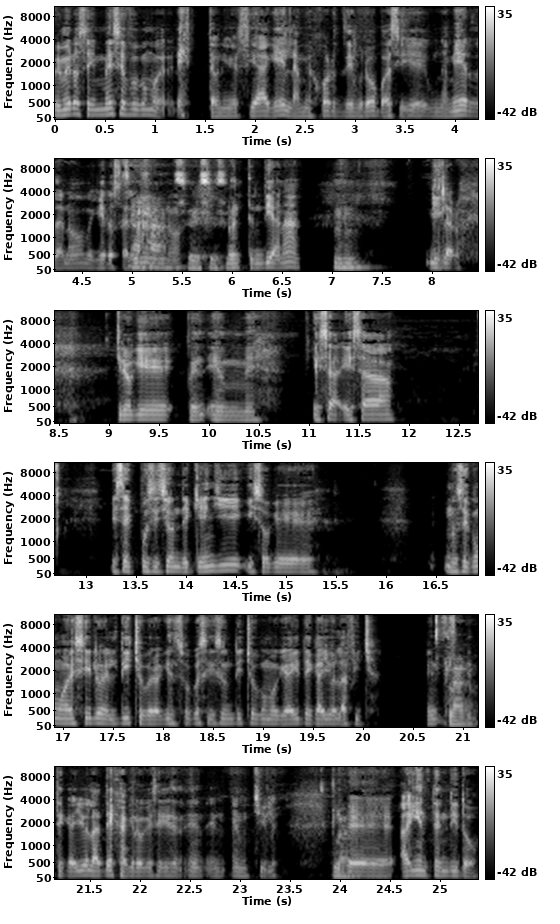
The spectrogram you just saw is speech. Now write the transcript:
primero seis meses fue como, esta universidad que es la mejor de Europa, así es una mierda, ¿no? Me quiero salir, ¿no? no entendía nada. Y claro, creo que pues, em, esa, esa, esa exposición de Kenji hizo que, no sé cómo decirlo el dicho, pero aquí en Sueco se dice un dicho como que ahí te cayó la ficha. Te cayó la teja, creo que se dice en, Chile. Eh, ahí entendí todo.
